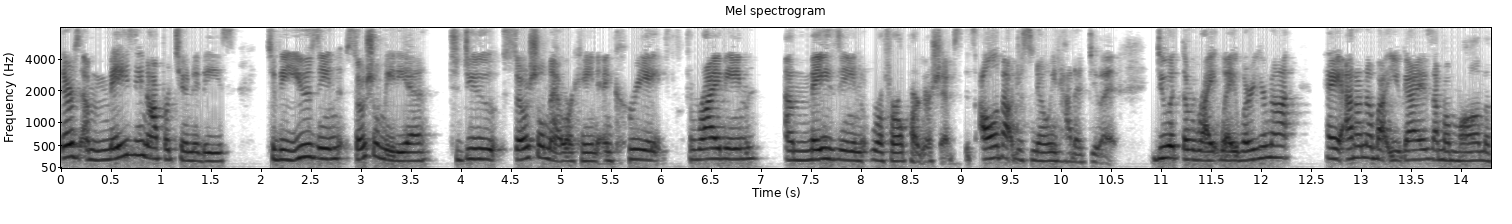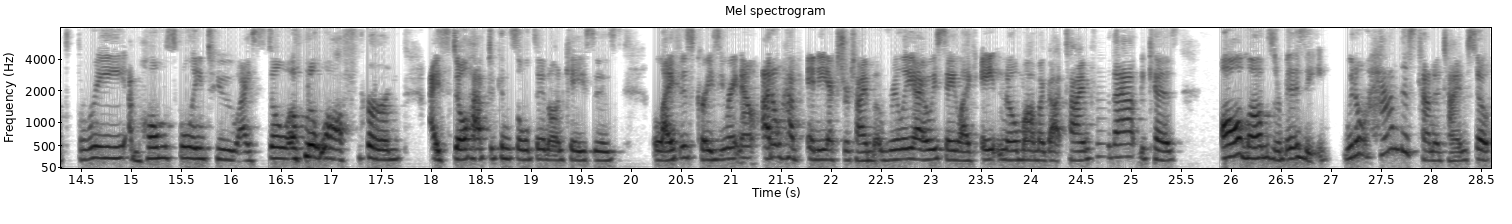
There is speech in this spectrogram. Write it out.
there's amazing opportunities to be using social media to do social networking and create thriving, amazing referral partnerships. It's all about just knowing how to do it. Do it the right way where you're not hey, I don't know about you guys. I'm a mom of three. I'm homeschooling too. I still own a law firm. I still have to consult in on cases life is crazy right now. I don't have any extra time, but really, I always say, like, ain't no mom, I got time for that because all moms are busy. We don't have this kind of time. So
